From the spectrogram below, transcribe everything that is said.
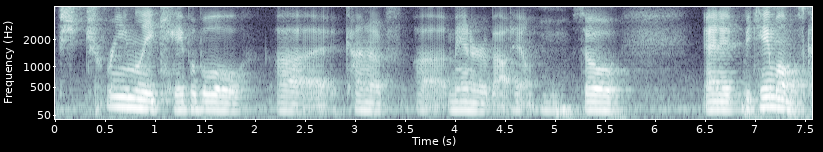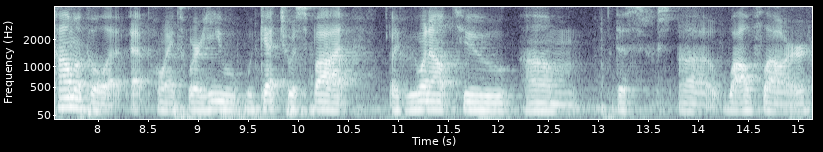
extremely capable uh, kind of uh, manner about him. So, and it became almost comical at, at points where he would get to a spot, like we went out to um, this uh, wildflower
